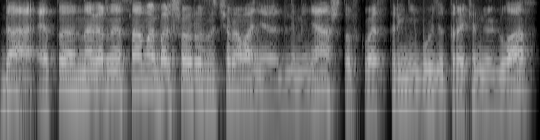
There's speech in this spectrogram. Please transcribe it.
Да, это, наверное, самое большое разочарование для меня, что в Quest 3 не будет трекинга глаз.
